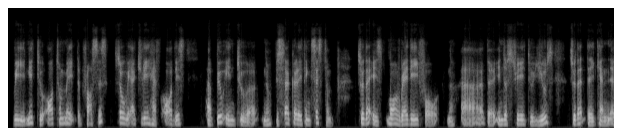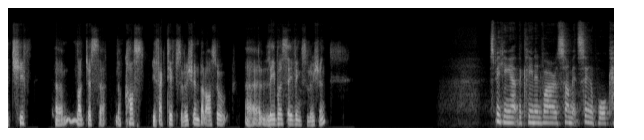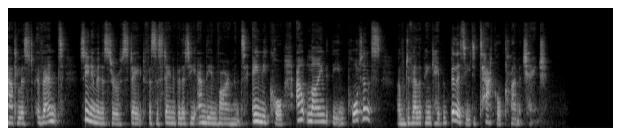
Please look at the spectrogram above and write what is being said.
we need to automate the process. So we actually have all this uh, built into a you know, recirculating system so that it's more ready for you know, uh, the industry to use so that they can achieve um, not just a you know, cost effective solution, but also uh, labor saving solution. Speaking at the Clean Enviro Summit Singapore Catalyst event, Senior Minister of State for Sustainability and the Environment, Amy Khor, outlined the importance of developing capability to tackle climate change.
